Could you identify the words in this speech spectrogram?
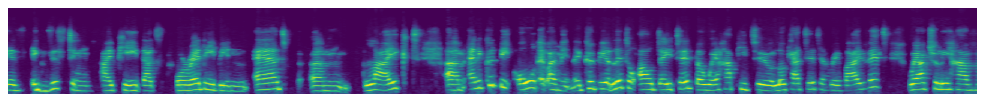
is existing IP that's already been aired um, liked. Um, and it could be old, I mean, it could be a little outdated, but we're happy to look at it and revive it. We actually have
